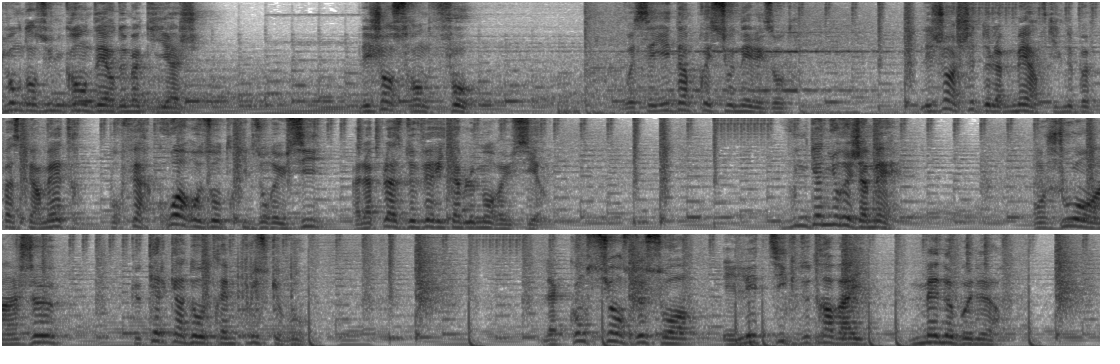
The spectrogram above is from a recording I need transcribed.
vivons dans une grande ère de maquillage. Les gens se rendent faux pour essayer d'impressionner les autres. Les gens achètent de la merde qu'ils ne peuvent pas se permettre pour faire croire aux autres qu'ils ont réussi à la place de véritablement réussir. Vous ne gagnerez jamais en jouant à un jeu que quelqu'un d'autre aime plus que vous. La conscience de soi et l'éthique de travail mènent au bonheur.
